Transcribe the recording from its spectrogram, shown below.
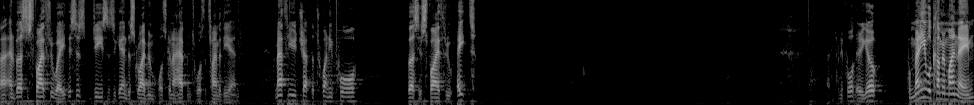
uh, and verses 5 through 8. This is Jesus again describing what's going to happen towards the time of the end. Matthew chapter 24, verses 5 through 8. Matthew 24, there you go. For many will come in my name,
